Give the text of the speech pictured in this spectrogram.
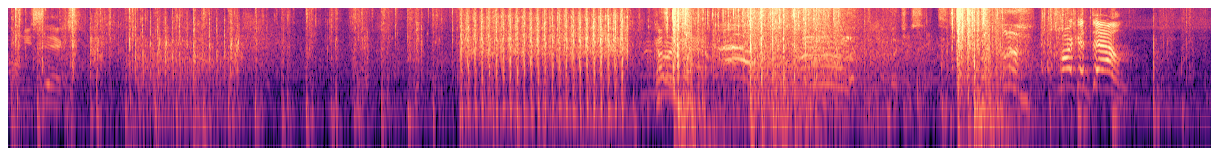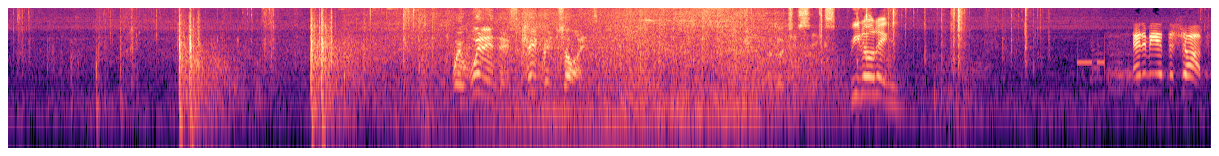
Only six. Contact! Got you six. Target down. We're winning this. Keep it tight. I got you six. Reloading. Enemy at the shops.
